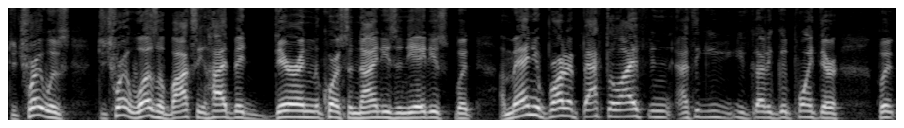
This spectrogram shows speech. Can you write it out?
Detroit was Detroit was a boxing hotbed there in, of course, of the '90s and the '80s. But Emanuel brought it back to life, and I think you, you've got a good point there. But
